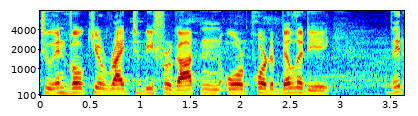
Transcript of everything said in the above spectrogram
to invoke your right to be forgotten or portability, they,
